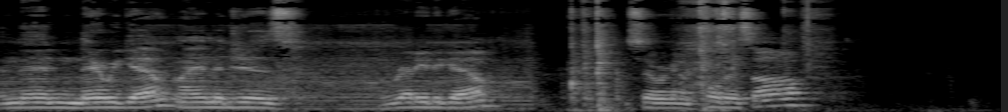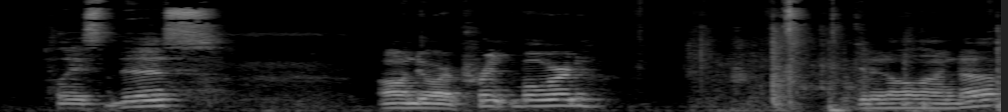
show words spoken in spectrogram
And then there we go. My image is ready to go. So we're gonna pull this off, place this onto our print board, get it all lined up.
